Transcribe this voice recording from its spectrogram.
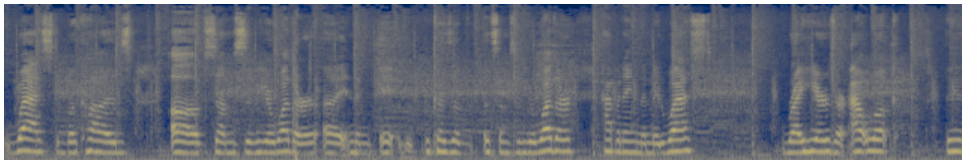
West because of some severe weather. Uh, in the it, because of, of, some severe weather happening in the Midwest. Right here is our outlook. The,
